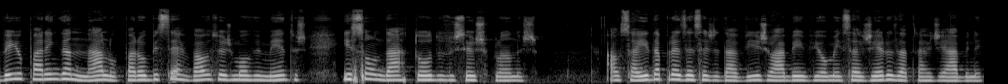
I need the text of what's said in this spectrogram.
veio para enganá-lo, para observar os seus movimentos e sondar todos os seus planos. Ao sair da presença de Davi, Joabe enviou mensageiros atrás de Abner,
